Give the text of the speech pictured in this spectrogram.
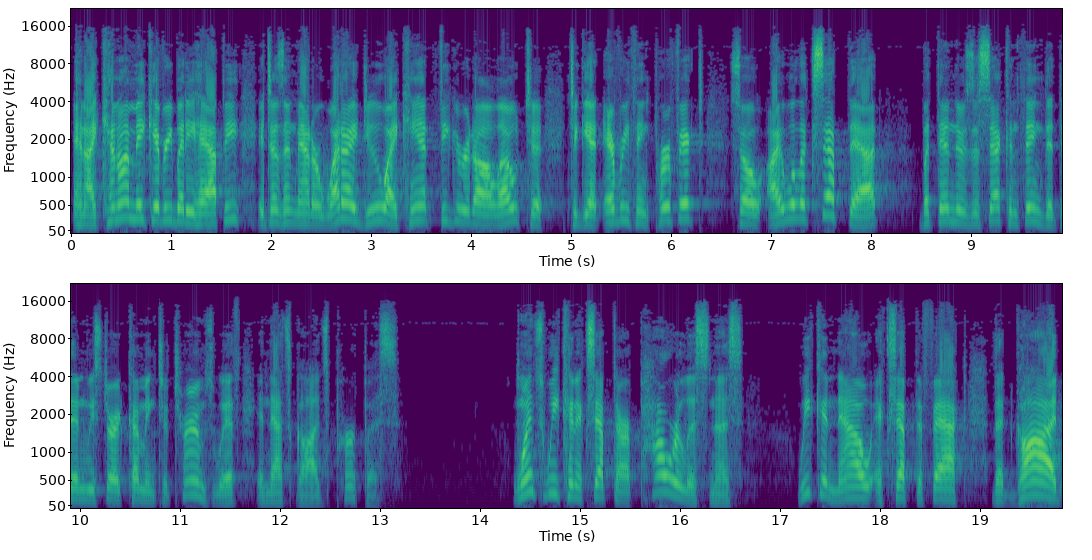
and I cannot make everybody happy. It doesn't matter what I do, I can't figure it all out to, to get everything perfect. So I will accept that. But then there's a second thing that then we start coming to terms with, and that's God's purpose. Once we can accept our powerlessness, we can now accept the fact that God,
